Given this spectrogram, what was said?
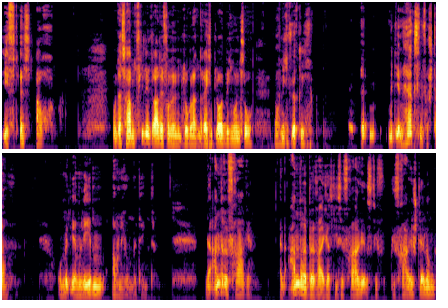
Ist es auch. Und das haben viele gerade von den sogenannten Rechtgläubigen und so noch nicht wirklich äh, mit ihrem Herzen verstanden. Und mit ihrem Leben auch nicht unbedingt. Eine andere Frage, ein anderer Bereich als diese Frage ist die, die Fragestellung,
